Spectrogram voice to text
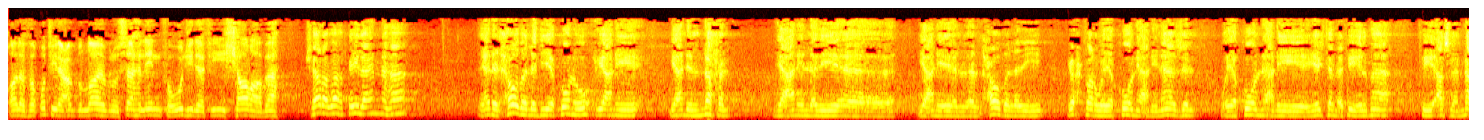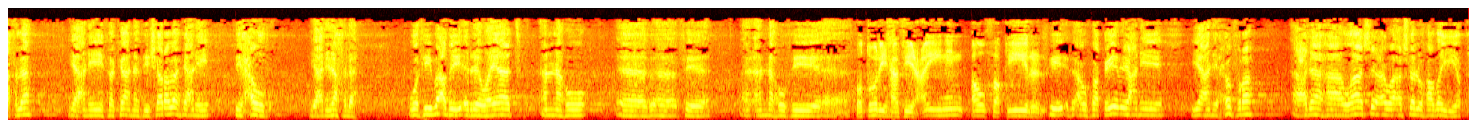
قال فقتل عبد الله بن سهل فوجد في شربة. شربة قيل إنها يعني الحوض الذي يكون يعني يعني النخل يعني الذي آه، يعني الحوض الذي يحفر ويكون يعني نازل ويكون يعني يجتمع فيه الماء في أصل النخلة يعني فكان في شربة يعني في حوض يعني نخلة. وفي بعض الروايات أنه آه، آه، في أنه في آه، وطرح في عين أو فقير. في أو فقير يعني يعني حفرة أعلاها واسع وأسفلها ضيق.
